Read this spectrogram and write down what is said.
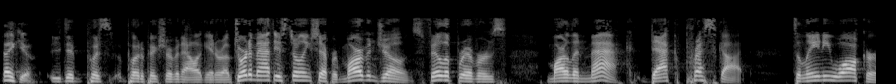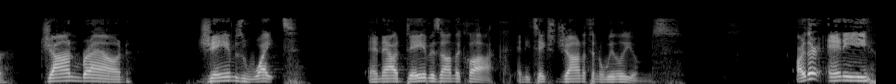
Thank you. You did put, put a picture of an alligator up. Jordan Matthews, Sterling Shepard, Marvin Jones, Philip Rivers, Marlon Mack, Dak Prescott, Delanie Walker, John Brown, James White, and now Dave is on the clock and he takes Jonathan Williams. Are there any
